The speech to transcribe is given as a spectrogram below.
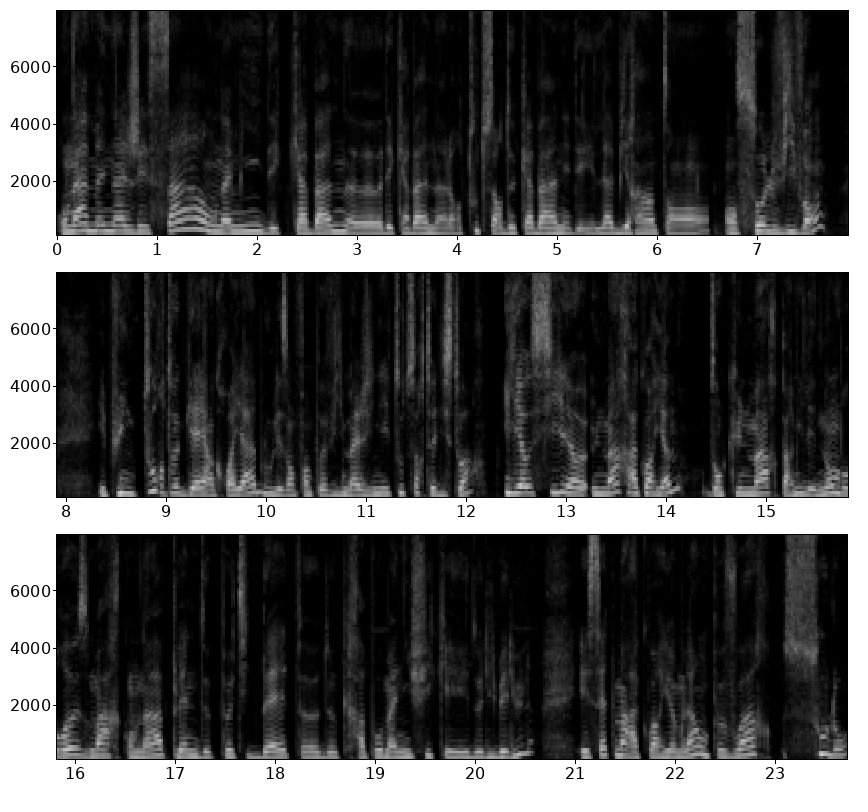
on a aménagé ça, on a mis des cabanes, des cabanes, alors toutes sortes de cabanes et des labyrinthes en, en saule vivant. Et puis une tour de guet incroyable où les enfants peuvent imaginer toutes sortes d'histoires. Il y a aussi euh, une mare aquarium, donc une mare parmi les nombreuses mares qu'on a, pleines de petites bêtes, euh, de crapauds magnifiques et de libellules. Et cette mare aquarium-là, on peut voir sous l'eau,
